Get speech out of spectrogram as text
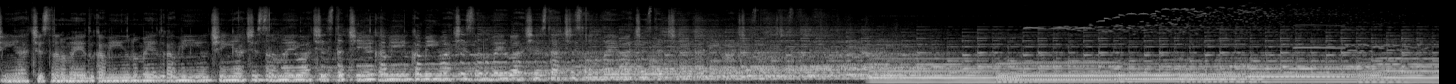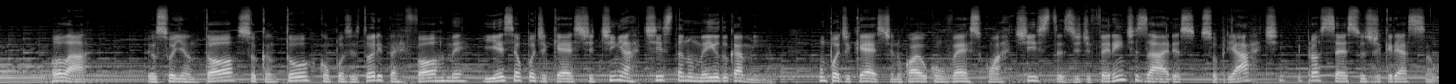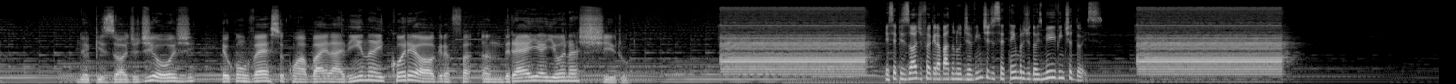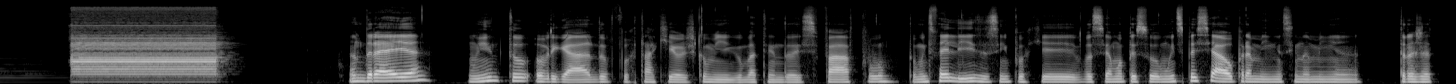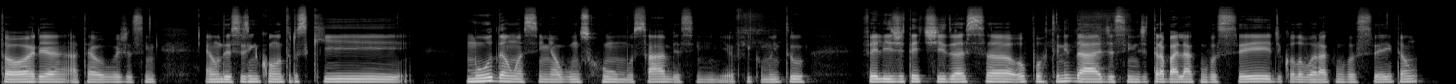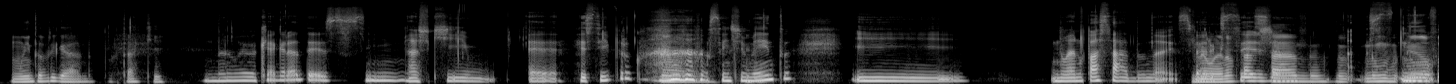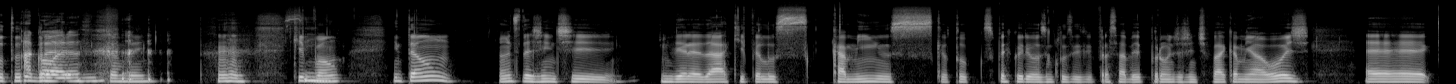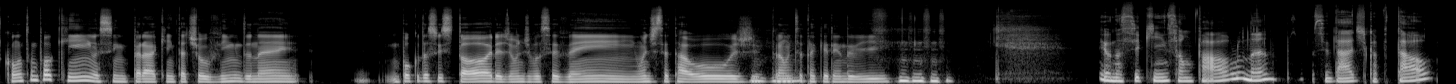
Tinha artista no meio do caminho, no meio do caminho. Tinha artista no meio, artista tinha caminho, caminho, artista no meio do artista, artista no meio, artista tinha caminho, artista, artista. Olá, eu sou Yantó, sou cantor, compositor e performer, e esse é o podcast Tinha Artista no Meio do Caminho. Um podcast no qual eu converso com artistas de diferentes áreas sobre arte e processos de criação. No episódio de hoje, eu converso com a bailarina e coreógrafa Andrea Yonashiro. Esse episódio foi gravado no dia 20 de setembro de 2022. Andrea, muito obrigado por estar aqui hoje comigo, batendo esse papo. Tô muito feliz, assim, porque você é uma pessoa muito especial para mim, assim, na minha trajetória até hoje, assim. É um desses encontros que mudam, assim, alguns rumos, sabe? Assim, eu fico muito feliz de ter tido essa oportunidade, assim, de trabalhar com você, de colaborar com você. Então, muito obrigado por estar aqui. Não, eu que agradeço, sim. Acho que é recíproco Ah. o sentimento e não é no passado, né? Espero Não é que no seja passado, no, no, no no futuro agora. também. que Sim. bom. Então, antes da gente enveredar aqui pelos caminhos, que eu tô super curioso, inclusive, para saber por onde a gente vai caminhar hoje, é, conta um pouquinho, assim, para quem tá te ouvindo, né? Um pouco da sua história, de onde você vem, onde você tá hoje, para Uhum. onde você tá querendo ir. Eu nasci aqui em São Paulo, né? Cidade, capital,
